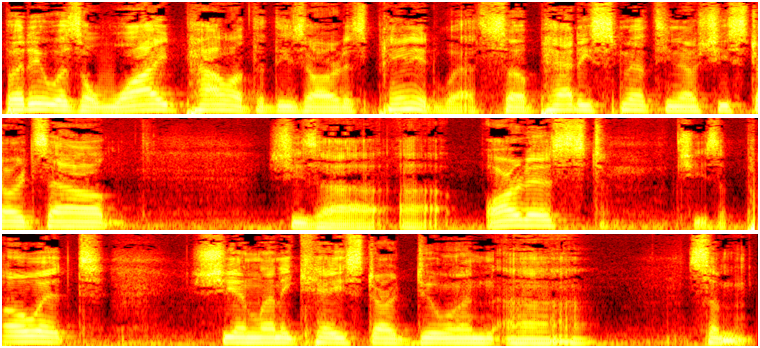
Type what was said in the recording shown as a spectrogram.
but it was a wide palette that these artists painted with. So Patti Smith, you know, she starts out. She's a, a artist. She's a poet. She and Lenny Kaye start doing uh, some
